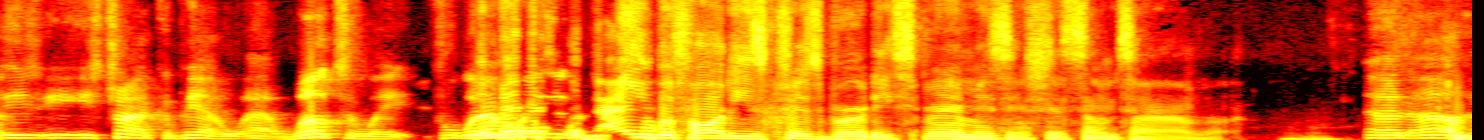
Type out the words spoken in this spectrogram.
he's he's trying to compete at, at welterweight for whatever man, reason. I ain't with all these Chris Byrd experiments and shit sometimes. Uh, uh,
